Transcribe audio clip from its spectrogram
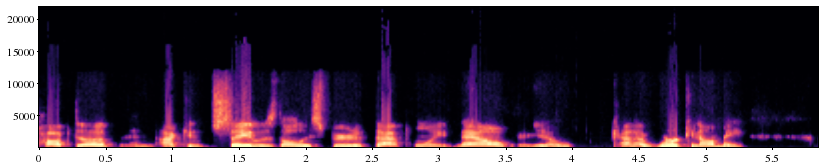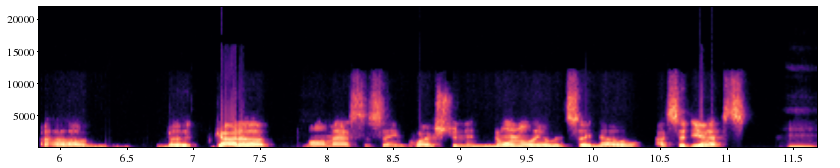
popped up, and I can say it was the Holy Spirit at that point. Now you know, kind of working on me, um, but got up. Mom asked the same question, and normally I would say no. I said yes, mm.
